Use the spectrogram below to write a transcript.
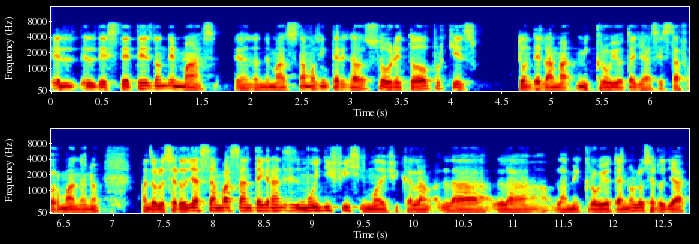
el, destete es donde más, eh, donde más estamos interesados, sobre todo porque es donde la microbiota ya se está formando, ¿no? Cuando los cerdos ya están bastante grandes es muy difícil modificar la, microbiota, ¿no? Los cerdos ya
